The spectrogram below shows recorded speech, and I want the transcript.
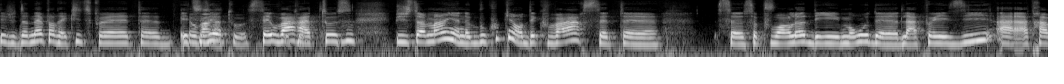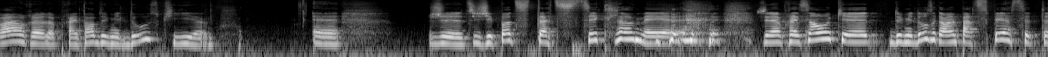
je veux dire, n'importe qui, tu peux être C'est ouvert à tous. C'est ouvert à tous. Puis justement, il y en a beaucoup qui ont découvert cette, euh, ce, pouvoir-là des mots de, de la poésie à, travers euh, le printemps 2012. Puis, euh, euh, je j'ai pas de statistiques là, mais j'ai l'impression que 2012 a quand même participé à cette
